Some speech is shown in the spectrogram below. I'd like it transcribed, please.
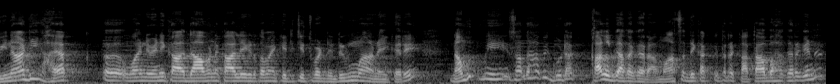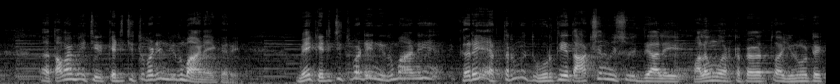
විනාඩි 6ක් වන්න වැනි කාදාවන කාලයකට තමයි කෙටි චිත්‍රපට නිර්මාණය කරේ. නමුත් මේ සඳහා අපි ගොඩක් කල් ගත කරා. මාස දෙකක් විතර කතා බහ කරගෙන තමයි මේ කෙටි චිත්‍රපටය නිර්මාණය කරේ. මේ කෙටි චිත්‍රපටය නිර්මාණය කරේ ඇත්තටම වෘත්තීය තාක්ෂණ විශ්වවිද්‍යාලයේ පළමුවට පැවැත්වුවා යුනෝටෙක්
